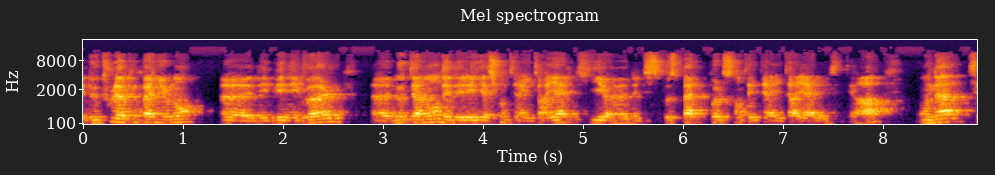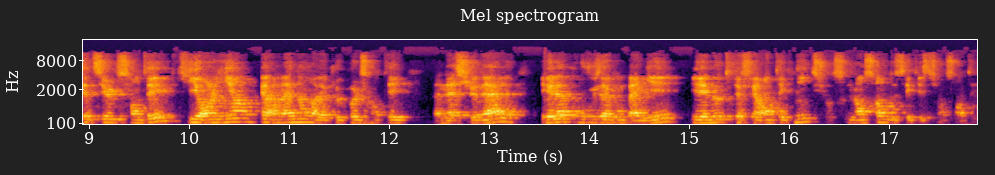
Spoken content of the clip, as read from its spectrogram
Et de tout l'accompagnement des bénévoles, notamment des délégations territoriales qui ne disposent pas de pôle santé territorial, etc on a cette cellule santé qui, en lien permanent avec le pôle santé national, est là pour vous accompagner et est notre référent technique sur l'ensemble de ces questions santé.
